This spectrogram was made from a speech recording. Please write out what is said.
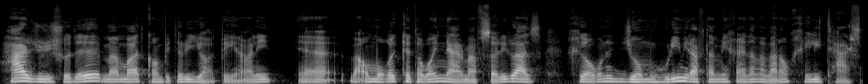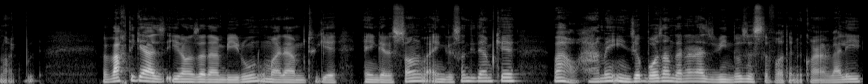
هر جوری شده من باید کامپیوتر رو یاد بگیرم. ولی و اون موقع کتاب های نرم افزاری رو از خیابان جمهوری می‌رفتم میخریدم و برام خیلی ترسناک بود. و وقتی که از ایران زدم بیرون اومدم توی انگلستان و انگلستان دیدم که wow همه اینجا بازم دارن از ویندوز استفاده می‌کنن. ولی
